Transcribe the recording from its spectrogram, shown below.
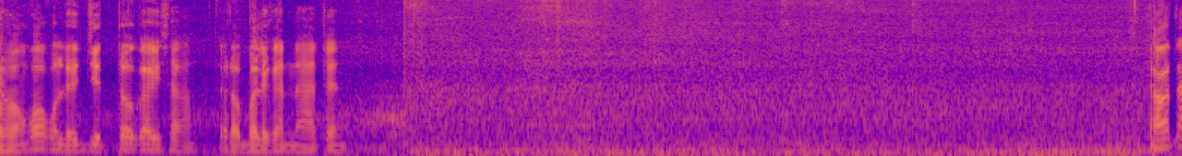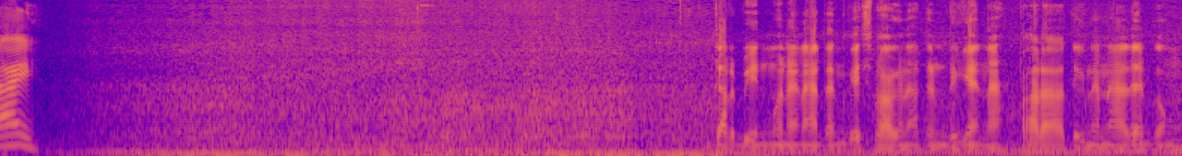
Ewan ko kung legit to, guys, ha? Pero balikan natin. Ako tayo. Interviewin muna natin guys bago natin bigyan ha para tignan natin kung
